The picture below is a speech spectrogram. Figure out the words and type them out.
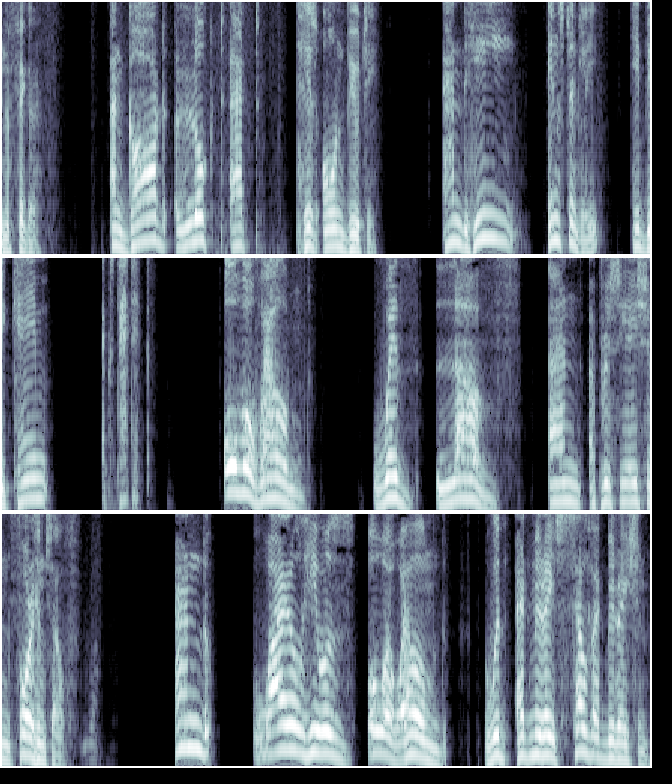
in a figure. And God looked at his own beauty, and he instantly became ecstatic, overwhelmed with love and appreciation for himself. And while he was overwhelmed with admiration, self-admiration,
